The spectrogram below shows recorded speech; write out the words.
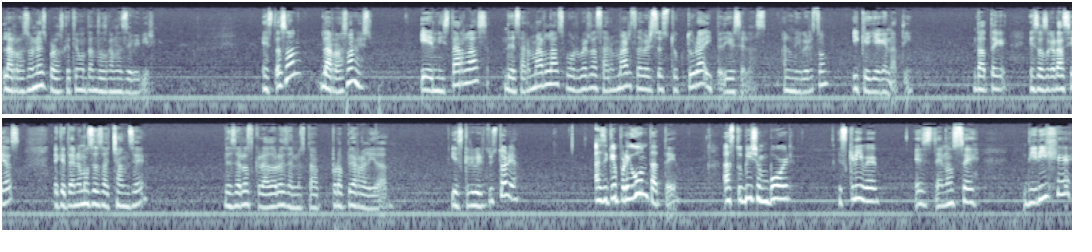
las razones por las que tengo tantas ganas de vivir. Estas son las razones enlistarlas, desarmarlas, volverlas a armar, saber su estructura y pedírselas al universo y que lleguen a ti. Date esas gracias de que tenemos esa chance de ser los creadores de nuestra propia realidad y escribir tu historia. Así que pregúntate, haz tu vision board, escribe, este, no sé, dirige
